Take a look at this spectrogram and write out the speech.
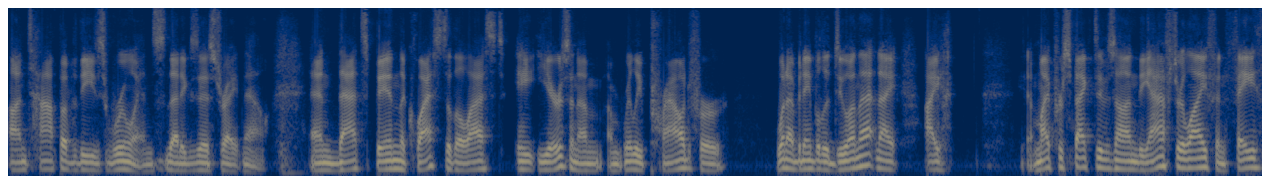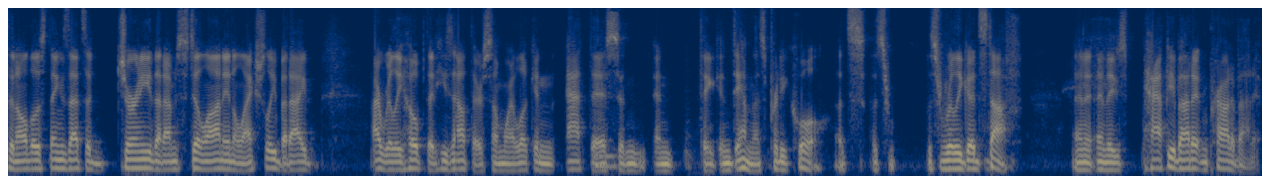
on top of these ruins that exist right now. And that's been the quest of the last 8 years and I'm I'm really proud for what I've been able to do on that and I I you know, my perspectives on the afterlife and faith and all those things that's a journey that I'm still on intellectually but I I really hope that he's out there somewhere looking at this mm-hmm. and and thinking, "Damn, that's pretty cool. That's that's that's really good stuff," and and he's happy about it and proud about it.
